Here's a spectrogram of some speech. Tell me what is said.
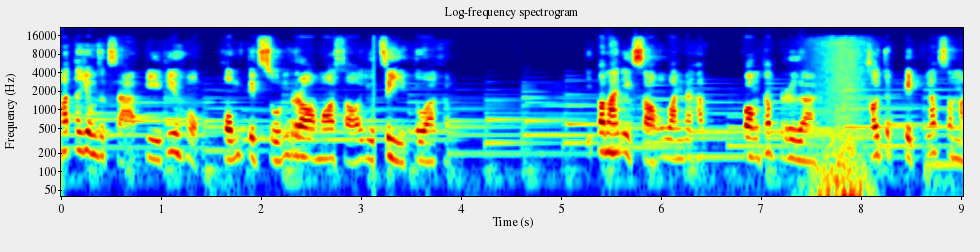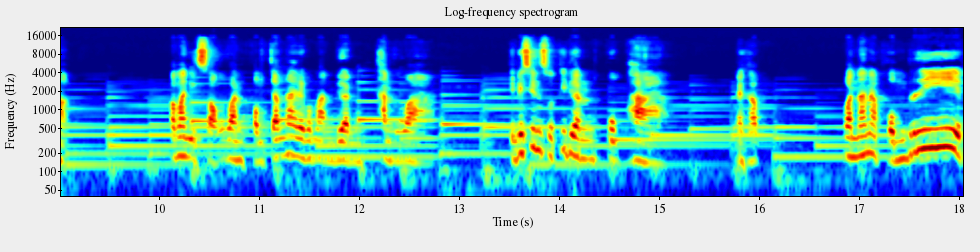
มัธยมศึกษาปีที่ 6 ผมติดศูนย์รอมศอยู่ 4 ตัวครับ ประมาณอีก 2 วันนะครับกองทัพเรือเขาจะปิดรับสมัคร ประมาณอีก 2 วัน ผมจำได้เลยประมาณเดือนธันวาจะไปสิ้นสุดที่เดือนกุมภานะครับ วันนั้นอะผมรีบ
